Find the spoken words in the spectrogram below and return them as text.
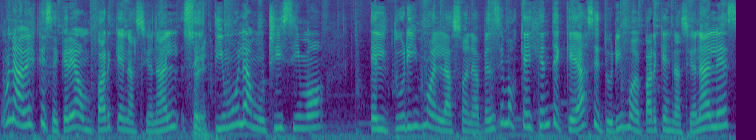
Una vez que se crea un parque nacional, se estimula muchísimo el turismo en la zona. Pensemos que hay gente que hace turismo de parques nacionales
